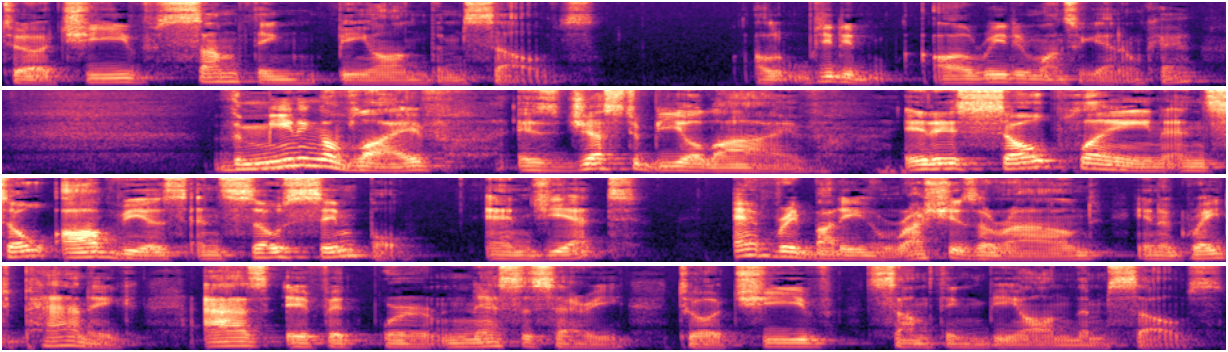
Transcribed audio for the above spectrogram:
to achieve something beyond themselves. I'll read it I'll read it once again, okay? The meaning of life is just to be alive. It is so plain and so obvious and so simple. And yet, everybody rushes around in a great panic as if it were necessary to achieve something beyond themselves.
